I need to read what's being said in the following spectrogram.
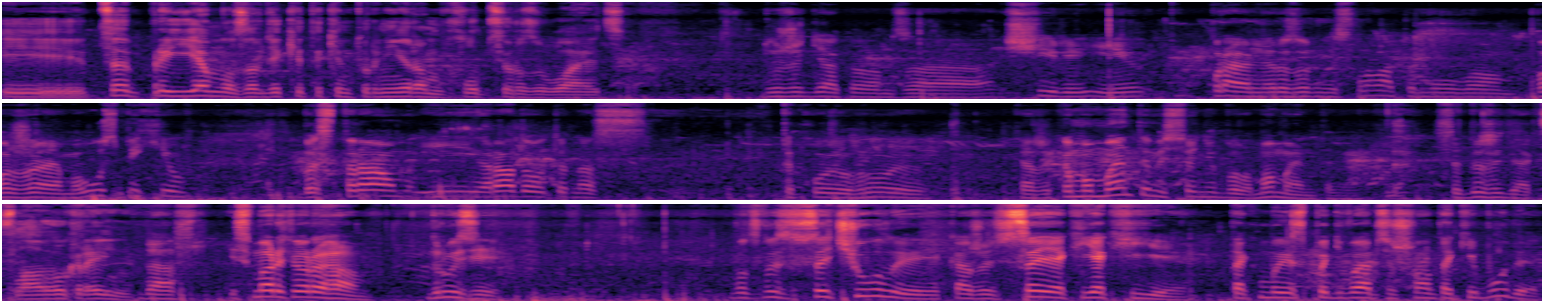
І це приємно завдяки таким турнірам. Хлопці розвиваються. Дуже дякую вам за щирі і правильні розумні слова. Тому вам бажаємо успіхів, без травм і радувати нас такою грою. Каже, моментами сьогодні було? Моментами. Да. Все дуже дякую. Слава Україні! Да. І смерть ворогам. Друзі, от ви все чули, як кажуть, все як, як є. Так ми сподіваємося, що воно так і буде.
